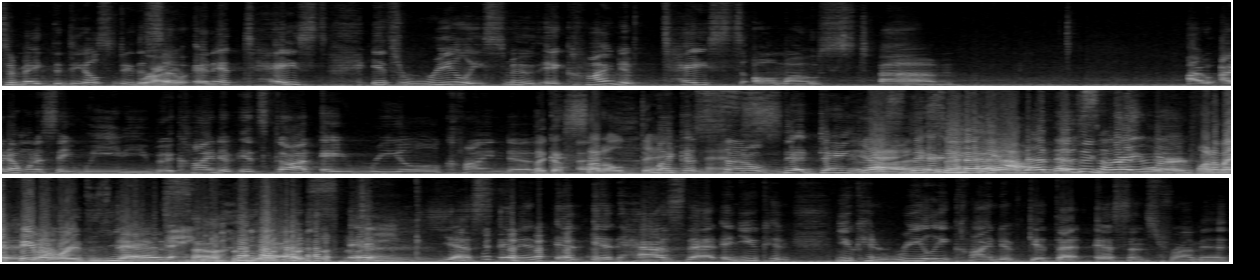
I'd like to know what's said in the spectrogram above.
to make the deals to do this. So and it tastes it's really smooth it kind of tastes almost um I, I don't want to say weedy, but kind of, it's got a real kind of Like a uh, subtle like a subtle d- dankness. Yes. There you go. Yeah, That- that's, that's a so great true. word. One of my it. favorite Yeah. words is yes. dank. So. yes, and yes, and it, it it has that, and you can you can really kind of get that essence from it,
